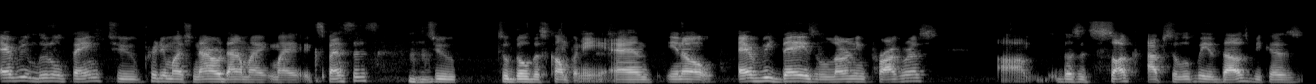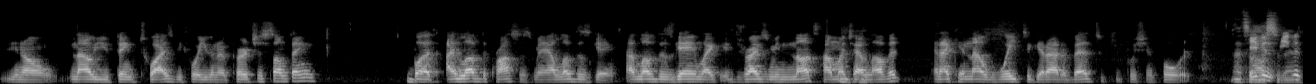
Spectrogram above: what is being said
every little thing to pretty much narrow down my my expenses mm-hmm. to to build this company. And you know, every day is a learning progress. Um, does it suck? Absolutely, it does because you know now you think twice before you're gonna purchase something. But I love the process, man. I love this game. I love this game. Like it drives me nuts how much mm-hmm. I love it, and I cannot wait to get out of bed to keep pushing forward. That's even, awesome, even,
